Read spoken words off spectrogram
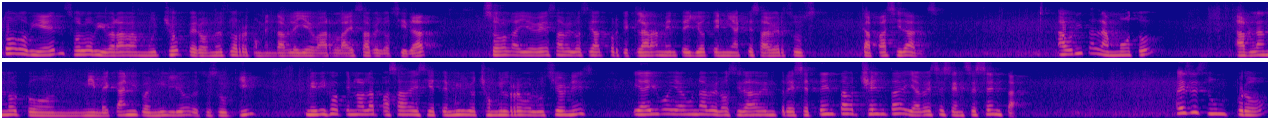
Todo bien, solo vibraba mucho, pero no es lo recomendable llevarla a esa velocidad. Solo la llevé a esa velocidad porque claramente yo tenía que saber sus capacidades. Ahorita la moto, hablando con mi mecánico Emilio de Suzuki, me dijo que no la pasaba de 7000 y 8000 revoluciones y ahí voy a una velocidad entre 70, 80 y a veces en 60 ese es un pro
